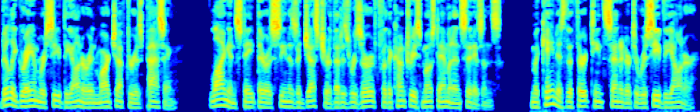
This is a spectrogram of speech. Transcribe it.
Billy Graham received the honor in March after his passing. Lying in state there is seen as a gesture that is reserved for the country's most eminent citizens. McCain is the 13th senator to receive the honor.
